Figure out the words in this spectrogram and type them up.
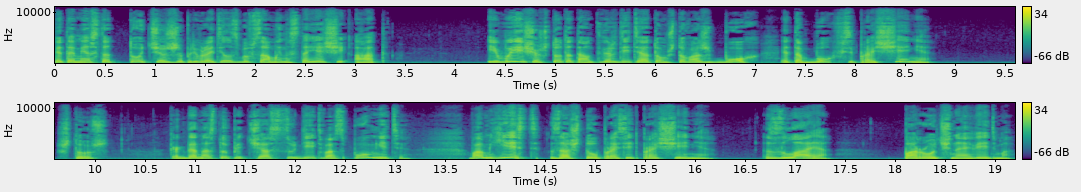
это место тотчас же превратилось бы в самый настоящий ад. И вы еще что-то там твердите о том, что ваш Бог — это Бог всепрощения? Что ж, когда наступит час судить вас, помните, вам есть за что просить прощения. Злая — порочная ведьма.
